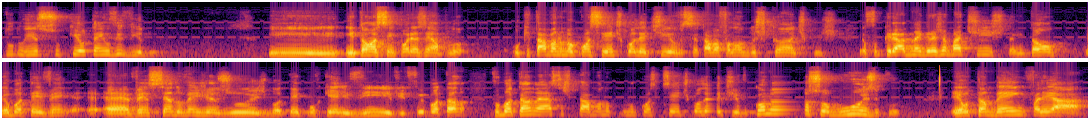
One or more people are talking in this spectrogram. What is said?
tudo isso que eu tenho vivido. E então, assim, por exemplo, o que estava no meu consciente coletivo, você estava falando dos cânticos. Eu fui criado na Igreja Batista, então eu botei é, Vencendo Vem Jesus, botei Porque Ele Vive, fui botando, fui botando essas que estavam no, no consciente coletivo. Como eu sou músico, eu também falei, ah,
